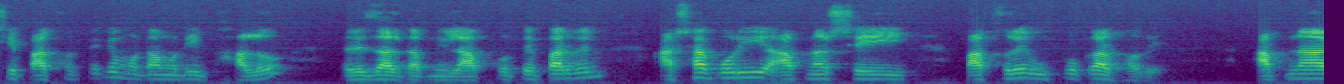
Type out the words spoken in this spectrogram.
সে পাথর থেকে মোটামুটি ভালো রেজাল্ট আপনি লাভ করতে পারবেন। আশা করি আপনার সেই পাথরে উপকার হবে। আপনার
